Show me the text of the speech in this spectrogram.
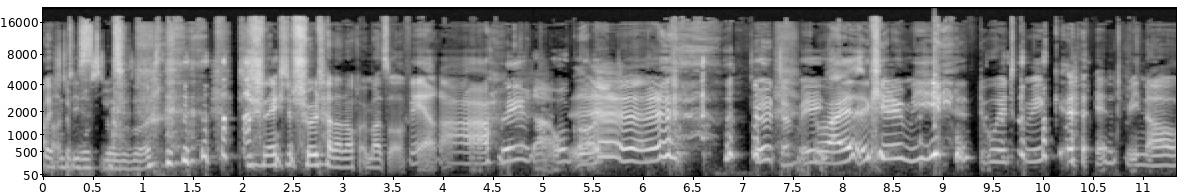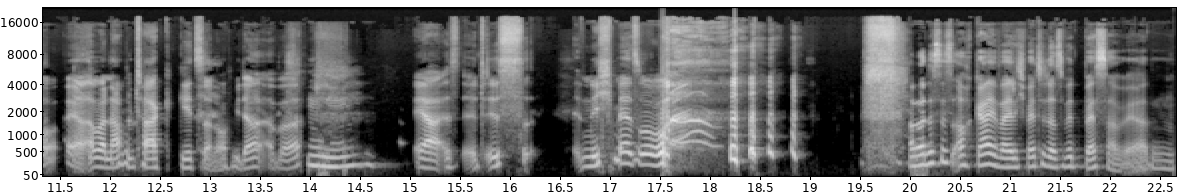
Schlechte die s Brustwirbelsäule. die schlechte Schulter dann auch immer so: „Vera, Vera, oh Gott. äh, Töte mich. Why kill me, do it quick, end me now.“ Ja, aber nach 'nem Tag geht's dann auch wieder, aber Mhm. ja, es ist nicht mehr so. Aber das ist auch geil, weil ich wette, das wird besser werden.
